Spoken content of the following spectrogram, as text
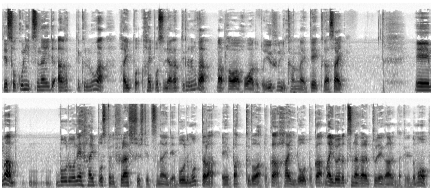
でそこにつないで上がってくるのが、ハイポハイポストに上がってくるのが、まあ、パワーフォワードというふうに考えてください。えーまあ、ボールをね、ハイポストにフラッシュしてつないで、ボール持ったら、えーバックドアとか、ハイローとか、まあ、いろいろつながるプレーがあるんだけれども、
